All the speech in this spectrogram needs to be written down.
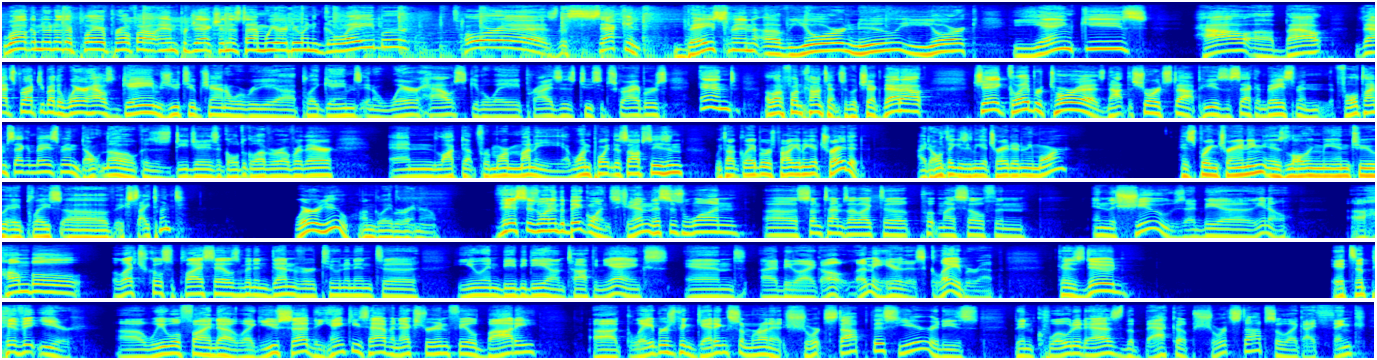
Welcome to another player profile and projection. This time we are doing Gleyber Torres, the second baseman of your New York Yankees. How about that's brought to you by the Warehouse Games YouTube channel, where we uh, play games in a warehouse, give away prizes to subscribers, and a lot of fun content. So go check that out. Jake Gleyber Torres, not the shortstop. He is the second baseman. Full time second baseman? Don't know because DJ is a gold glover over there and locked up for more money. At one point this offseason, we thought Gleyber was probably going to get traded. I don't think he's going to get traded anymore. His spring training is lulling me into a place of excitement. Where are you on Gleyber right now? This is one of the big ones, Jim. This is one. Uh, sometimes I like to put myself in in the shoes. I'd be a you know a humble electrical supply salesman in Denver tuning into UNBBD on Talking Yanks, and I'd be like, "Oh, let me hear this Gleyber rep," because dude, it's a pivot year. Uh, we will find out. Like you said, the Yankees have an extra infield body. Uh, Gleyber's been getting some run at shortstop this year, and he's been quoted as the backup shortstop. So, like, I think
